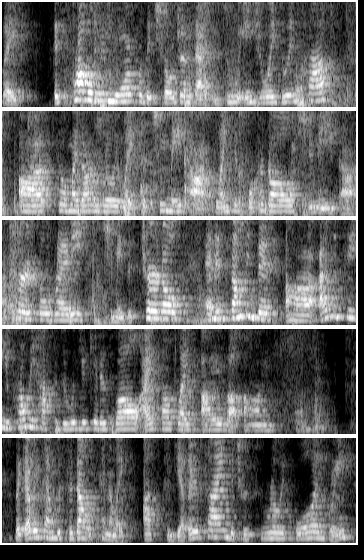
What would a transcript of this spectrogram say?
like it's probably more for the children that do enjoy doing crafts. Uh, so my daughter really likes it. She made a blanket for her dolls. She made a purse already. She made this turtle. And it's something that uh, I would say you probably have to do with your kid as well. I felt like I've, um, like every time we sit down it was kind of like us together time, which was really cool and great.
